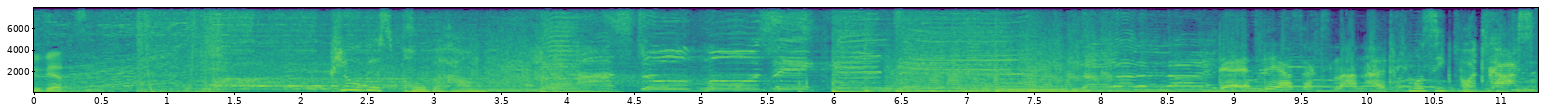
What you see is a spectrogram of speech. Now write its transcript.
Wir werden sehen. Kluges Proberaum. Der MDR Sachsen-Anhalt Musikpodcast.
